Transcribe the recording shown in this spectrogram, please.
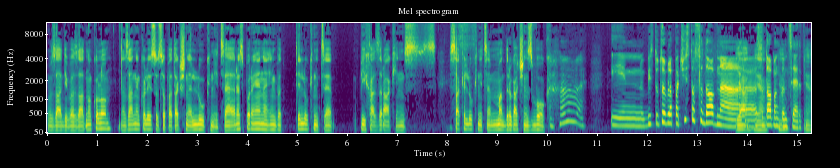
v zadnji v zadnjo kolo. Na zadnjem kolesu so pa takšne luknjice razporejene in v te luknjice piha zrak in vsake luknjice ima drugačen zvok. Aha. In v bistvu to je bila pa čisto sodobna, Ja, ja, ja, sodoben ja, koncert. ja.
